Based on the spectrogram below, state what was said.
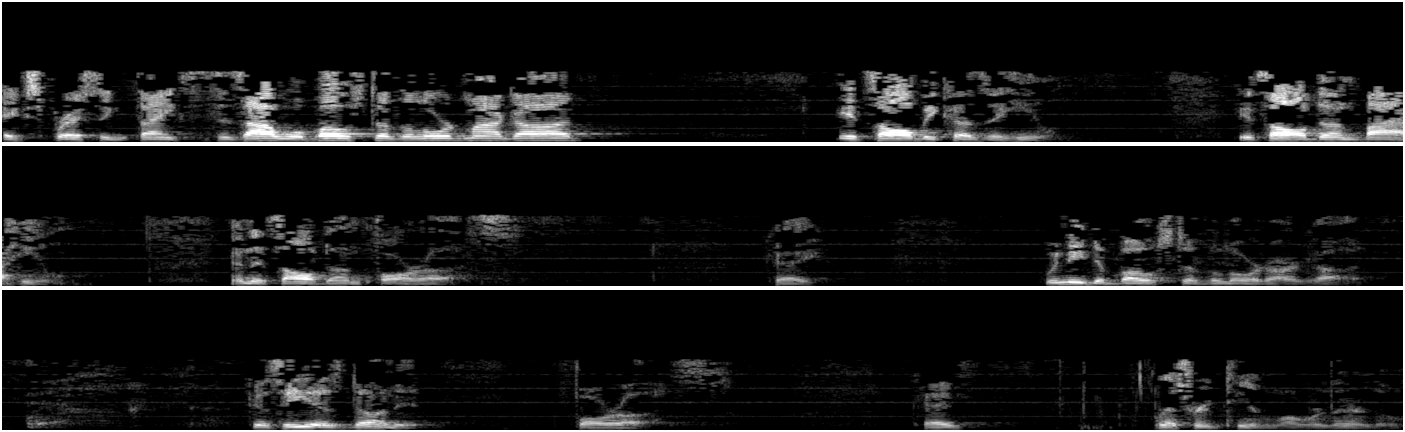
expressing thanks. He says, I will boast of the Lord my God. It's all because of Him. It's all done by Him. And it's all done for us. Okay? We need to boast of the Lord our God. Because He has done it for us. Okay? Let's read 10 while we're there, though.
